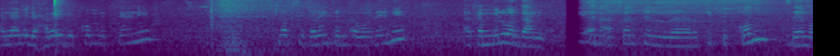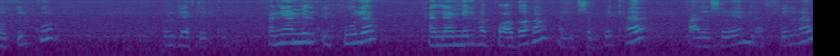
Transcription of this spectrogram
هنعمل يا حبايبي الكم التاني. نفس طريقة الأولاني. أكمله وأرجع لكم أنا قفلت ركبت الكم زي ما قلت لكم. ورجعت لكم. هنعمل الكولة هنعملها ببعضها. هنشبكها علشان نقفلها.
